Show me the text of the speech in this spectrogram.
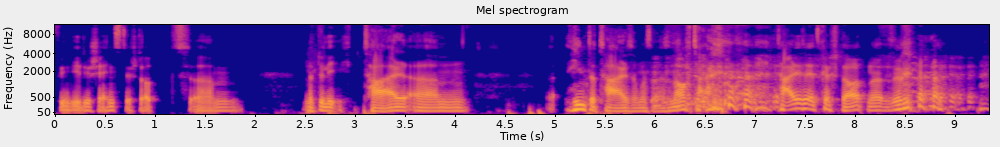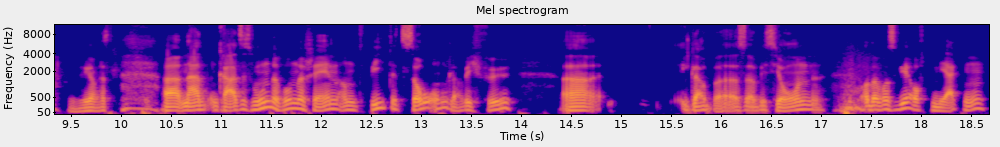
finde ich, die schönste Stadt. Ähm, natürlich Tal, ähm, Hintertal, sagen wir so. Also nach Tal. Tal ist ja jetzt keine Stadt. Ne? Äh, nein, Graz ist wunder, wunderschön und bietet so unglaublich viel. Äh, ich glaube, also eine Vision, oder was wir oft merken,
